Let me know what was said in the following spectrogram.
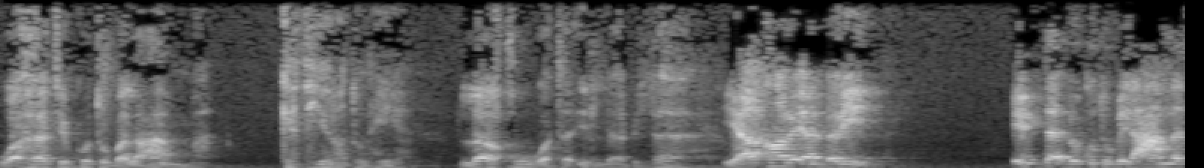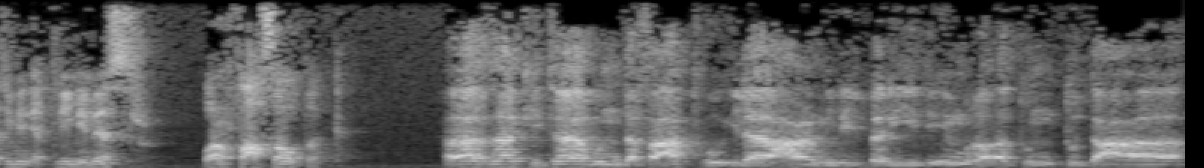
وهات كتب العامة. كثيرة هي. لا قوة إلا بالله. يا قارئ البريد ابدأ بكتب العامة من إقليم مصر وارفع صوتك. هذا كتاب دفعته إلى عامل البريد امرأة تدعى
